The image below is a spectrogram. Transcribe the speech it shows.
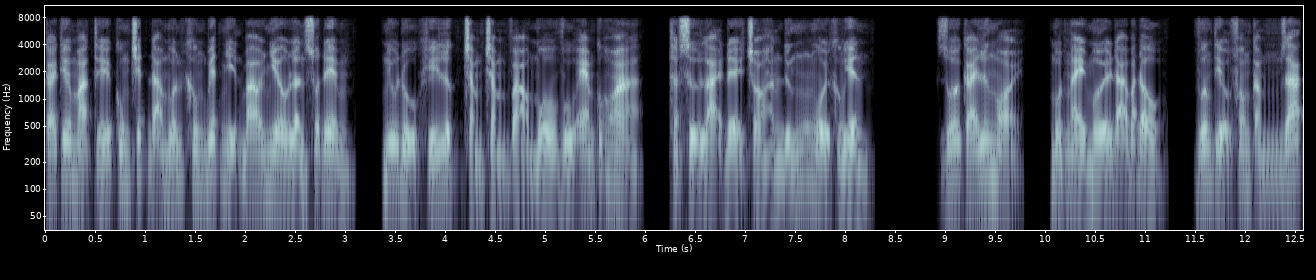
cái kia mặt thế cung chết đã muốn không biết nhịn bao nhiêu lần suốt đêm, như đủ khí lực chầm chầm vào mộ vũ em cúc hoa, thật sự lại để cho hắn đứng ngồi không yên. Rồi cái lưng mỏi, một ngày mới đã bắt đầu, Vương Tiểu Phong cảm giác,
